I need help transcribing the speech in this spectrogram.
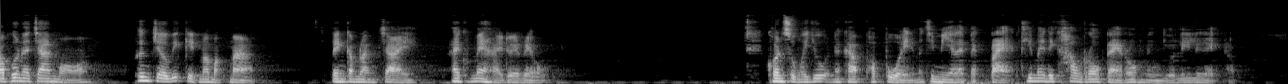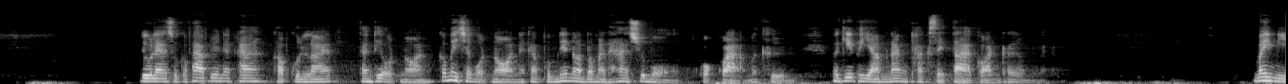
ขอบคุณอาจารย์หมอ เพิ่งเจอวิกฤตมาหมากๆ เป็นกำลังใจให้คุณแม่หายโดยเร็ว คนสูงอายุนะครับ พอป่วยมันจะมีอะไรแปลกๆ ที่ไม่ได้เข้าโรคใดโรคหนึ่งอยู่เรื่อยๆครับ ดูแลสุขภาพด้วยนะคะ ขอบคุณไลฟ์ทั้งที่อดนอนก็ไม่เชิงอดนอนนะครับ ผมได้นอนประมาณ 5 ชั่วโมงกว่าเมื่อคืน เมื่อกี้พยายามนั่งพักสายตาก่อนเริ่มนะไม่มี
